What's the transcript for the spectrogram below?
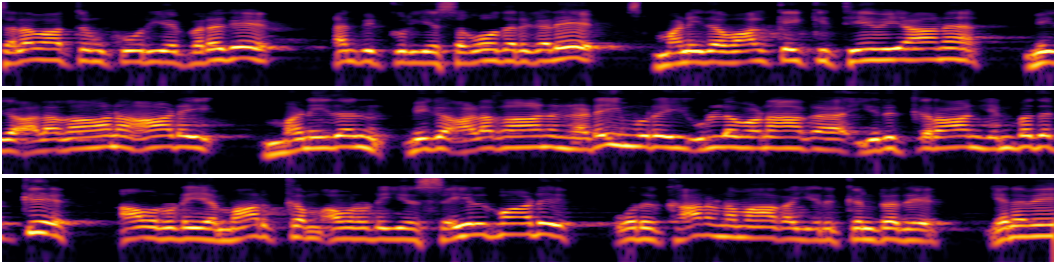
செலவாத்தும் கூறிய பிறகு அன்பிற்குரிய சகோதரர்களே மனித வாழ்க்கைக்கு தேவையான மிக அழகான ஆடை மனிதன் மிக அழகான நடைமுறை உள்ளவனாக இருக்கிறான் என்பதற்கு அவனுடைய மார்க்கம் அவனுடைய செயல்பாடு ஒரு காரணமாக இருக்கின்றது. எனவே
